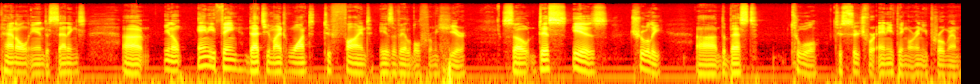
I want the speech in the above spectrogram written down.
panel in the settings. Uh, you know, anything that you might want to find is available from here. So this is truly uh, the best tool to search for anything or any program.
